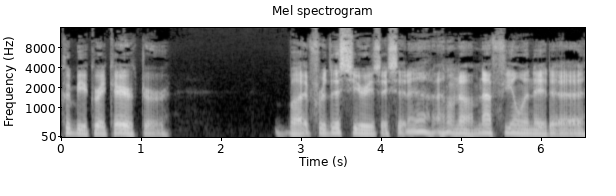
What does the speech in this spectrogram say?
could be a great character. But for this series, I said, eh, I don't know. I'm not feeling it. Uh,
